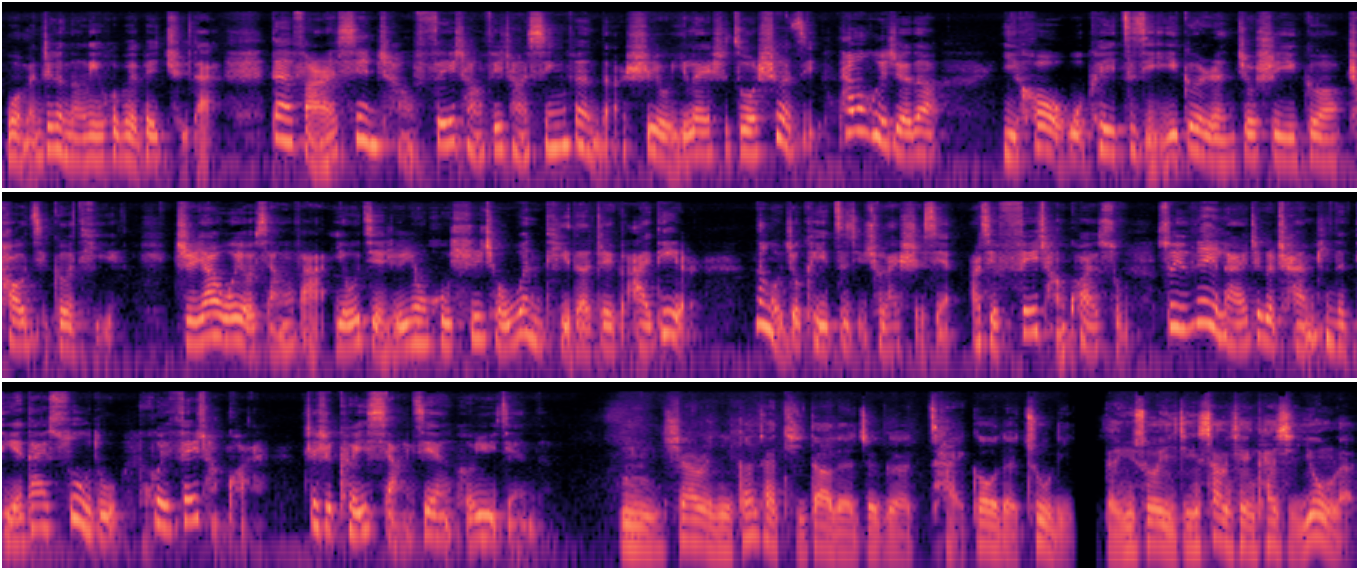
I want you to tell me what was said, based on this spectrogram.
我们这个能力会不会被取代？但反而现场非常非常兴奋的是，有一类是做设计，他们会觉得以后我可以自己一个人就是一个超级个体，只要我有想法，有解决用户需求问题的这个 idea，那我就可以自己去来实现，而且非常快速。所以未来这个产品的迭代速度会非常快。这是可以想见和预见的。嗯，Sherry，你刚才提到的这个采购的助理，等于说已经上线开始用了，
